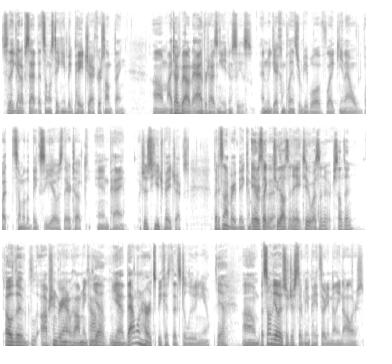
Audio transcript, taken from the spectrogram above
So they get upset that someone's taking a big paycheck or something. Um, I talked about advertising agencies, and we get complaints from people of like you know what some of the big CEOs there took in pay, which is huge paychecks, but it's not very big compared. To. It was to like the, 2008 too, wasn't it, or something? Oh, the option grant with Omnicom. Yeah. yeah, that one hurts because that's diluting you. Yeah. Um, but some of the others are just they're being paid thirty million dollars.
